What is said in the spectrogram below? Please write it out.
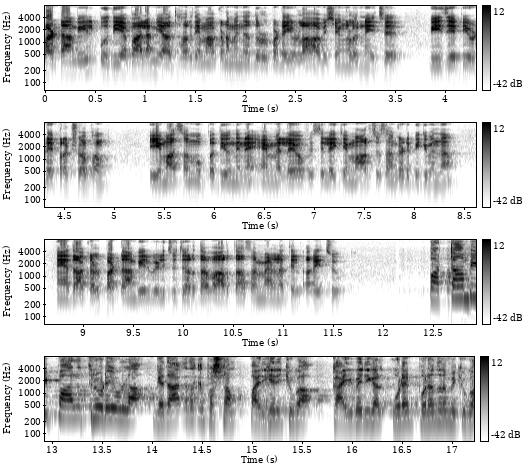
പട്ടാമ്പിയിൽ പുതിയ പാലം യാഥാർത്ഥ്യമാക്കണമെന്നതുൾപ്പെടെയുള്ള ആവശ്യങ്ങൾ ഉന്നയിച്ച് ബി ജെ പിയുടെ പ്രക്ഷോഭം. ഈ മാസം മുപ്പത്തിയൊന്നിന് എം എൽ എ ഓഫീസിലേക്ക് മാർച്ച് സംഘടിപ്പിക്കുമെന്ന് നേതാക്കൾ പട്ടാമ്പിയിൽ വിളിച്ചു ചേർത്ത വാർത്താ സമ്മേളനത്തിൽ അറിയിച്ചു. പട്ടാമ്പി പാലത്തിലൂടെയുള്ള ഗതാഗത പ്രശ്നം പരിഹരിക്കുക കൈവരികൾ ഉടൻ പുനർനിർമ്മിക്കുക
